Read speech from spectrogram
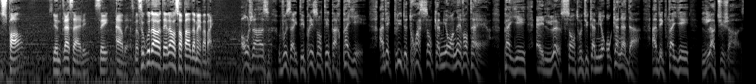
du sport, il y a une place à aller. C'est RDS. Merci beaucoup d'avoir été là. On se reparle demain. Bye bye. On jase vous a été présenté par Paillé. Avec plus de 300 camions en inventaire, Paillé est le centre du camion au Canada. Avec Paillé, là tu jases.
